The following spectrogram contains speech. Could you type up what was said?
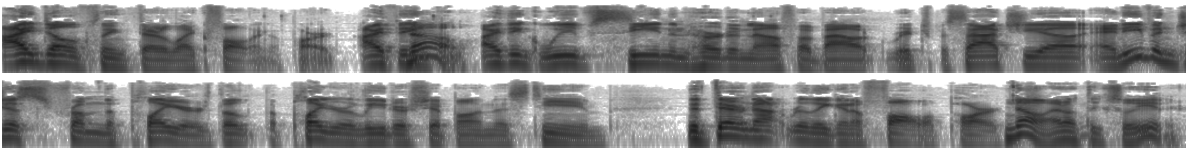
I don't think they're like falling apart. I think No. I think we've seen and heard enough about Rich Bisaccia and even just from the players, the, the player leadership on this team, that they're not really going to fall apart no, I don't think so either.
